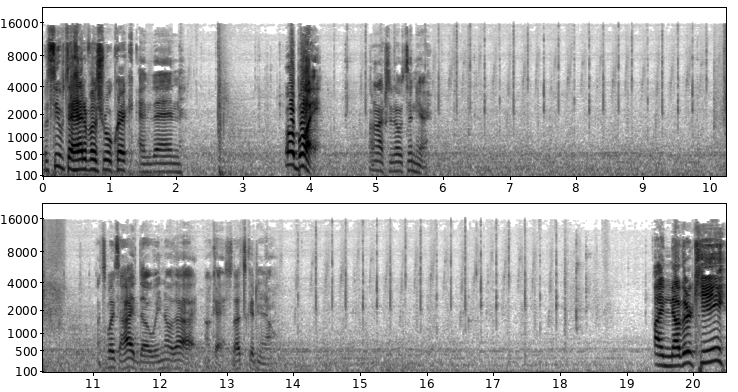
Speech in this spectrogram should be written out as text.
Let's see what's ahead of us real quick, and then... Oh boy! I don't actually know what's in here. Let's a place to hide, though. We know that. Okay, so that's good to know. Another key?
